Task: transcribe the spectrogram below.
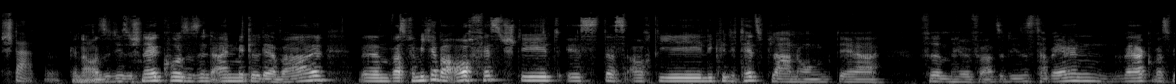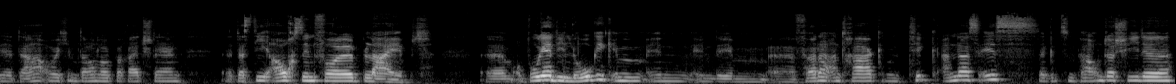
starten. Genau, also diese Schnellkurse sind ein Mittel der Wahl. Ähm, was für mich aber auch feststeht, ist, dass auch die Liquiditätsplanung der Firmenhilfe, also dieses Tabellenwerk, was wir da euch im Download bereitstellen, äh, dass die auch sinnvoll bleibt. Ähm, obwohl ja die Logik im, in, in dem äh, Förderantrag ein Tick anders ist. Da gibt es ein paar Unterschiede.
